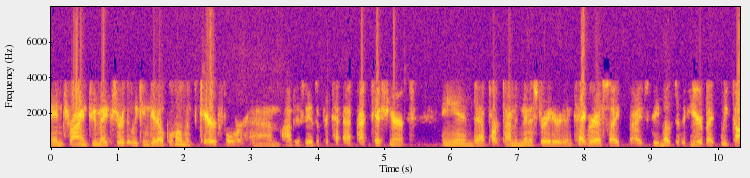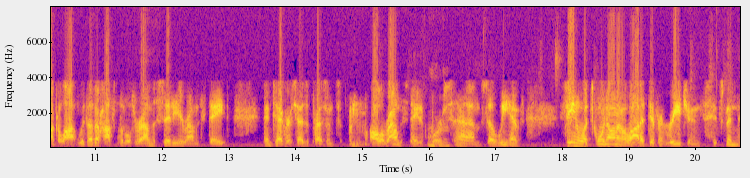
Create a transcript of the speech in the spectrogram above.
in trying to make sure that we can get Oklahomans cared for. Um, obviously, as a, pr- a practitioner and uh, part-time administrator at Integris, I, I see most of it here, but we talk a lot with other hospitals around the city, around the state. Integris has a presence all around the state, of course. Um, so we have seen what's going on in a lot of different regions. It's been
